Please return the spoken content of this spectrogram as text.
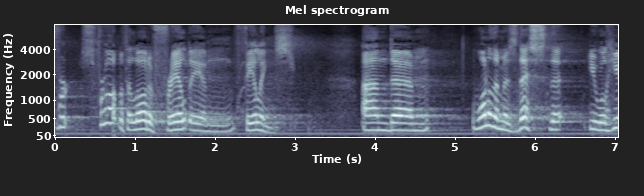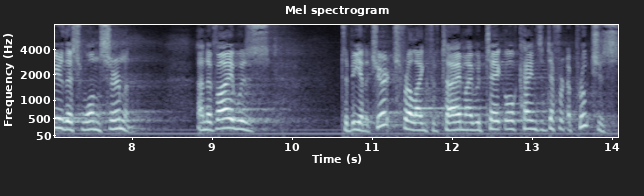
fraught with a lot of frailty and failings. And um, one of them is this that you will hear this one sermon. And if I was to be in a church for a length of time, I would take all kinds of different approaches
